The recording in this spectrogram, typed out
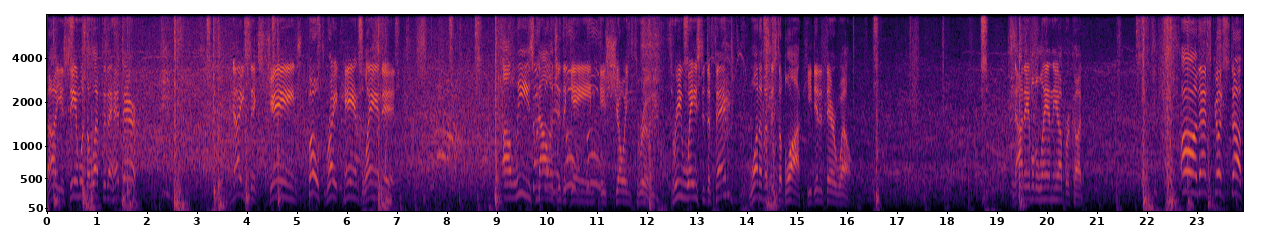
Oh, you see him with the left of the head there? Nice exchange. Both right hands landed. Ali's knowledge of the game is showing through. Three ways to defend. One of them is to block. He did it there well. Not able to land the uppercut. Oh, that's good stuff.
